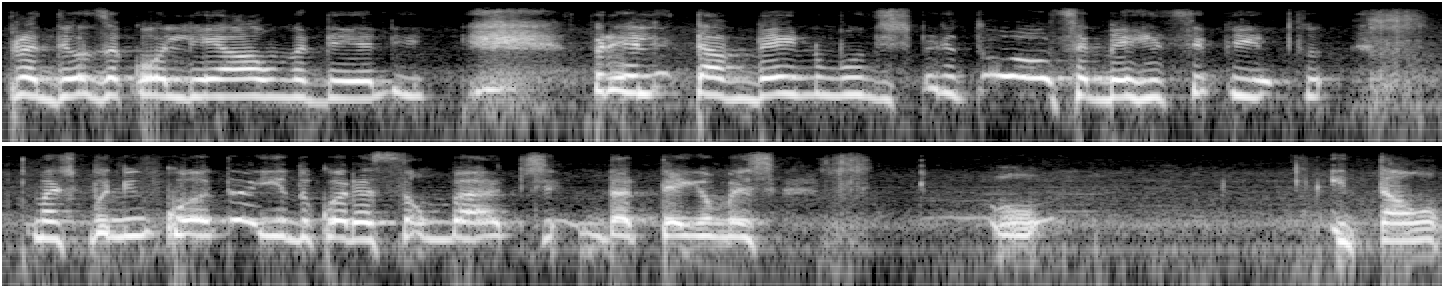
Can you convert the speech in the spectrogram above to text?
para Deus acolher a alma dele, para ele estar bem no mundo espiritual, ser bem recebido. Mas por enquanto ainda o coração bate, ainda tem umas. Um... Então,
